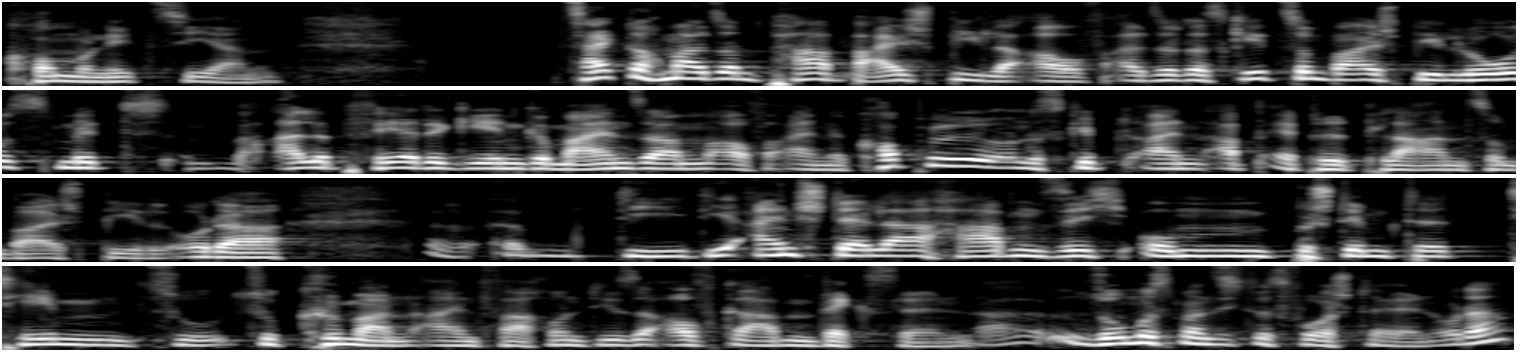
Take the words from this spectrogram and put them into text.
kommunizieren. Zeig doch mal so ein paar Beispiele auf. Also das geht zum Beispiel los mit, alle Pferde gehen gemeinsam auf eine Koppel und es gibt einen Up-Apple-Plan zum Beispiel. Oder äh, die, die Einsteller haben sich um bestimmte Themen zu, zu kümmern einfach und diese Aufgaben wechseln. So muss man sich das vorstellen, oder?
